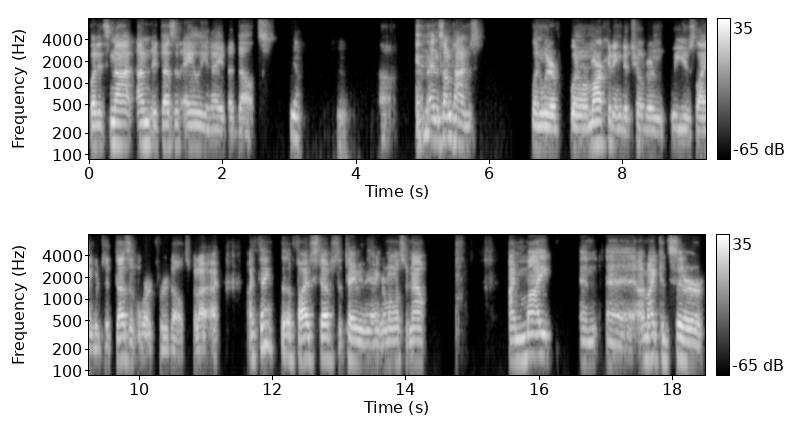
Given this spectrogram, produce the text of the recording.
but it's not. Un, it doesn't alienate adults. No. No. Uh, and sometimes when we're when we're marketing to children, we use language that doesn't work for adults. But I, I, I think the five steps to taming the anger monster. Now, I might and uh, I might consider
